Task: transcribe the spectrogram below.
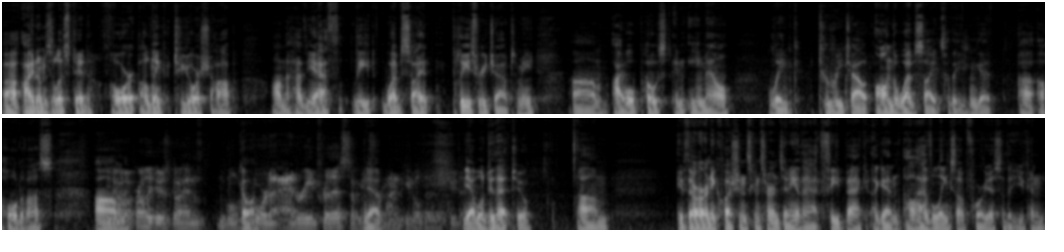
uh, items listed or a link to your shop on the Heavy Athlete website, please reach out to me. Um, I will post an email link to reach out on the website so that you can get uh, a hold of us. Um, you know, what I'll probably do is go ahead and we'll record an ad read for this so we can yeah. remind people to do that. Yeah, we'll do that too. Um, if there are any questions, concerns, any of that feedback, again, I'll have links up for you so that you can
